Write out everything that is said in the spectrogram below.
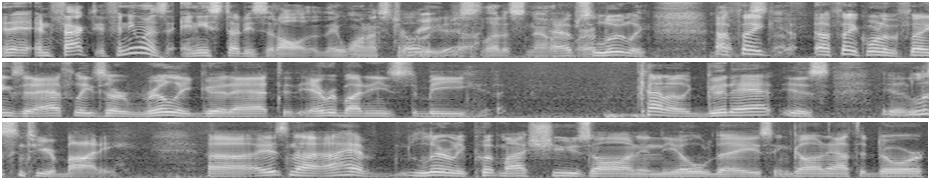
And in fact, if anyone has any studies at all that they want us to oh, read, yeah. just let us know. Absolutely. I think I think one of the things that athletes are really good at that everybody needs to be kind of good at is listen to your body. Uh, it's not. I have literally put my shoes on in the old days and gone out the door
